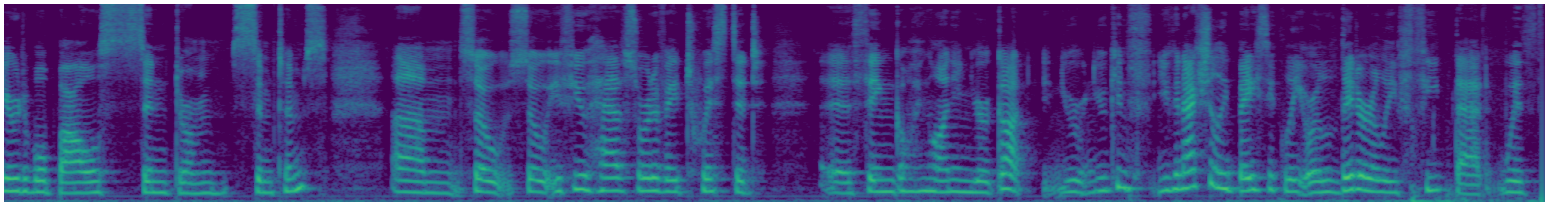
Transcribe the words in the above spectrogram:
irritable bowel syndrome symptoms um, so so if you have sort of a twisted uh, thing going on in your gut, you you can you can actually basically or literally feed that with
